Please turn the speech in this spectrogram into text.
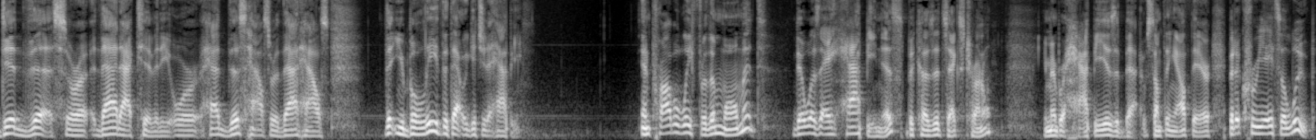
did this or that activity or had this house or that house, that you believe that that would get you to happy. And probably for the moment, there was a happiness because it's external. You remember, happy is a, something out there, but it creates a loop.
